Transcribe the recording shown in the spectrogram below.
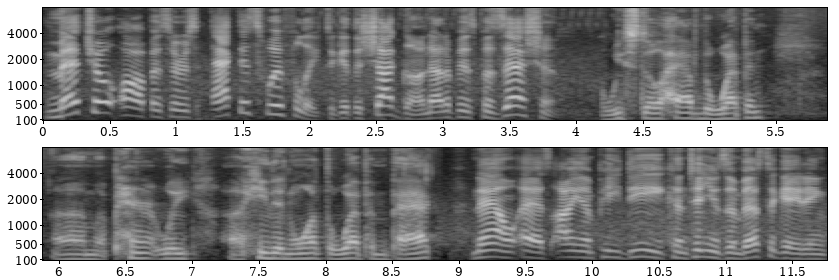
Metro officers acted swiftly to get the shotgun out of his possession. We still have the weapon. Um, apparently, uh, he didn't want the weapon back. Now, as IMPD continues investigating,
